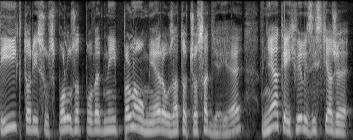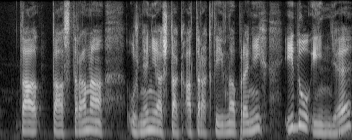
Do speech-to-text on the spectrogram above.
tí, ktorí sú spolu zodpovední plnou mierou za to, čo sa deje, v nejakej chvíli zistia, že tá, tá strana už není až tak atraktívna pre nich, idú inde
